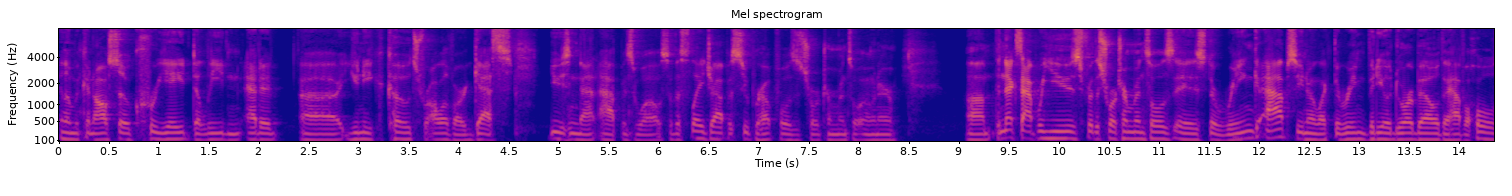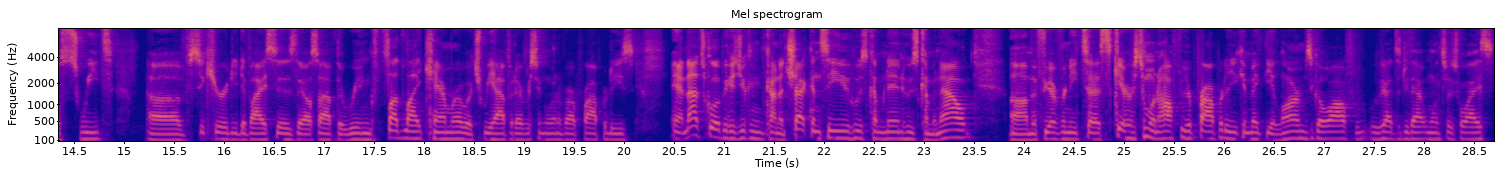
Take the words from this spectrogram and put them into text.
And then we can also create, delete, and edit uh, unique codes for all of our guests using that app as well. So the Schlage app is super helpful as a short term rental owner. Um, the next app we use for the short term rentals is the Ring app. So, you know, like the Ring video doorbell, they have a whole suite of security devices. They also have the Ring floodlight camera, which we have at every single one of our properties. And that's cool because you can kind of check and see who's coming in, who's coming out. Um, if you ever need to scare someone off of your property, you can make the alarms go off. We've had to do that once or twice.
